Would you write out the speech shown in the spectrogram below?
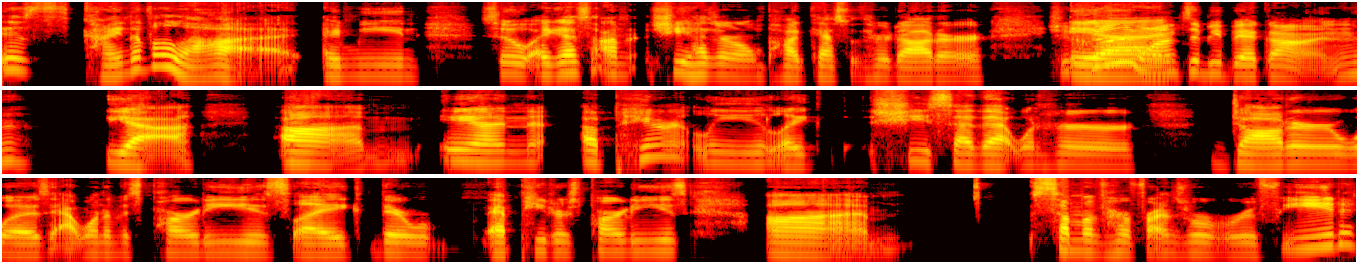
is kind of a lot. I mean, so I guess on she has her own podcast with her daughter She clearly and wants to be back on. yeah. Um and apparently like she said that when her daughter was at one of his parties, like there at Peter's parties, um some of her friends were roofied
